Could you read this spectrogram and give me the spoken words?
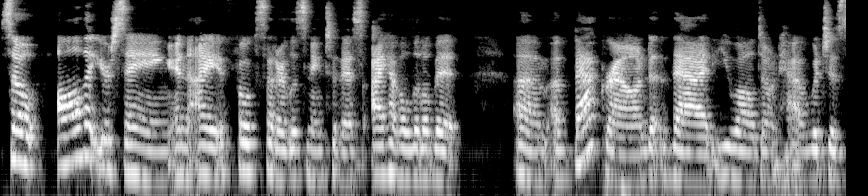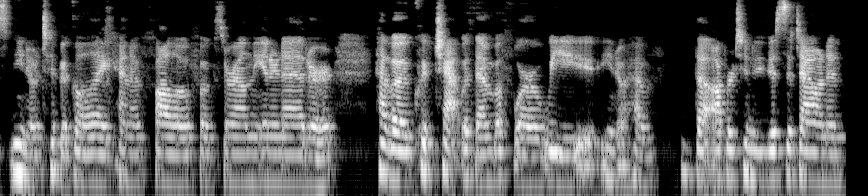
so all that you're saying, and I, folks that are listening to this, I have a little bit um, of background that you all don't have, which is, you know, typical. I kind of follow folks around the internet or have a quick chat with them before we, you know, have the opportunity to sit down. And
